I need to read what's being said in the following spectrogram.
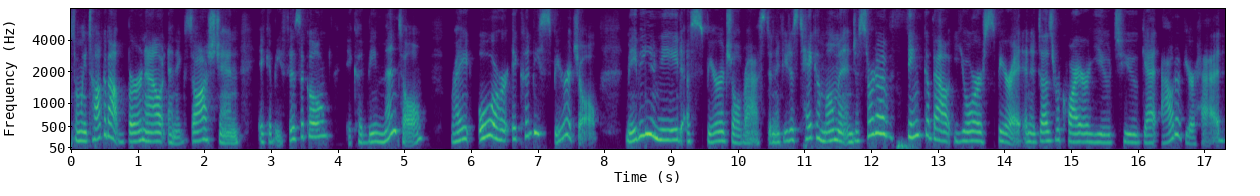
So when we talk about burnout and exhaustion, it could be physical, it could be mental, right? Or it could be spiritual maybe you need a spiritual rest. And if you just take a moment and just sort of think about your spirit, and it does require you to get out of your head.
